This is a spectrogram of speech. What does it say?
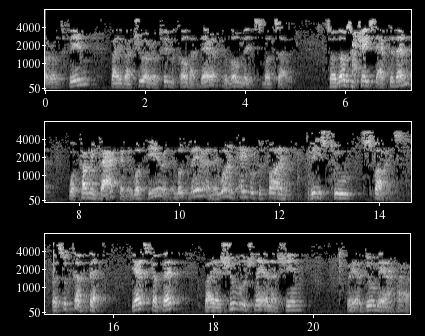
הרודפים, ויבקשו הרודפים בכל הדרך, ולא מצמוצם. So those who chased after them, were coming back and they looked here and they looked there and they weren't able to find these two spies. Pasuk Kavbet. Yes, Kavbet. וישובו שני אנשים וירדו מההר.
